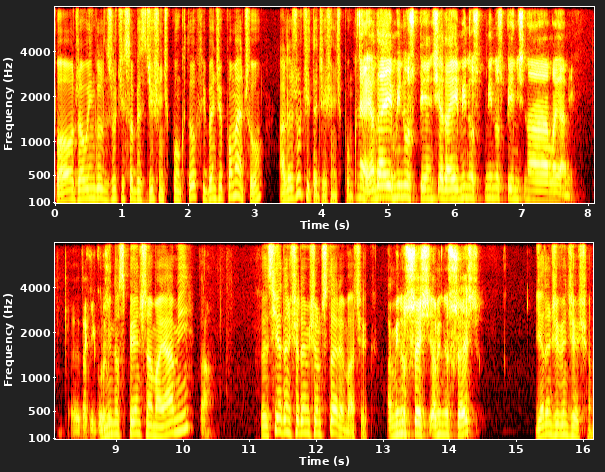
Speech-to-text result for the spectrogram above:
bo Joe Ingles rzuci sobie z 10 punktów i będzie po meczu, ale rzuci te 10 punktów. Nie, ja daję minus 5, ja daję minus, minus 5 na Miami. E, Taki kurs. Minus 5 na Miami, Tak. to jest 1,74 Maciek. A minus 6, a minus 6? 1,90.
